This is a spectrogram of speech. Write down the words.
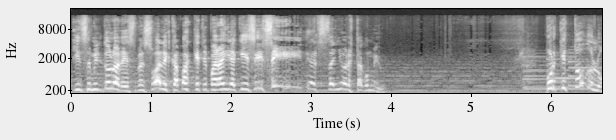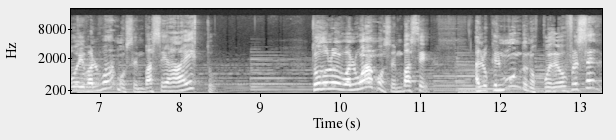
15 ah, mil dólares mensuales, capaz que te paráis aquí y decís, sí, el Señor está conmigo. Porque todo lo evaluamos en base a esto. Todo lo evaluamos en base a lo que el mundo nos puede ofrecer.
